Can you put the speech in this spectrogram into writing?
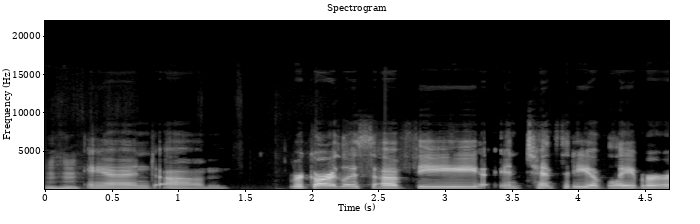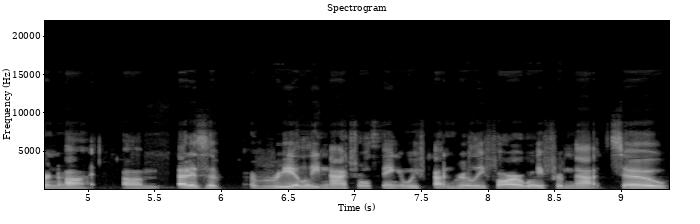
Mm-hmm. and um, regardless of the intensity of labor or not um, that is a, a really natural thing and we've gotten really far away from that so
